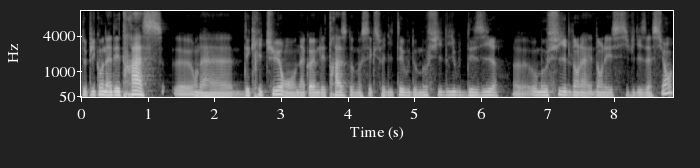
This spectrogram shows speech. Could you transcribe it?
depuis qu'on a des traces, euh, d'écriture, on a quand même des traces d'homosexualité ou d'homophilie ou de désir euh, homophile dans, les civilisations.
